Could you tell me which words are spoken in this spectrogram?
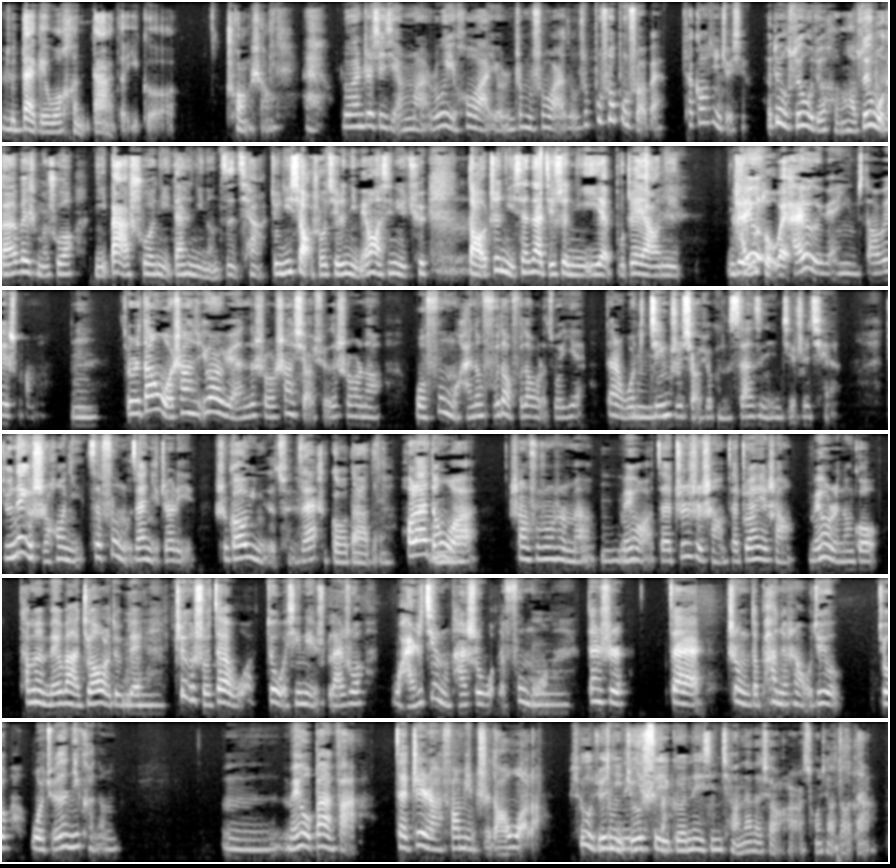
就嗯带给我很大的一个创伤。哎，录完这期节目啊，如果以后啊有人这么说我儿子，我说不说不说呗，他高兴就行。哎，对，所以我觉得很好。所以我刚才为什么说你爸说你，但是你能自洽？就你小时候其实你没往心里去，导致你现在即使你也不这样，你你就还有无所谓。还有个原因，你知道为什么吗？嗯就是当我上幼儿园的时候，上小学的时候呢，我父母还能辅导辅导我的作业，但是我嗯仅指小学可能三四年级之前，就那个时候你在父母在你这里是高于你的存在。是高大的。后来等我嗯上初中什么、嗯没有啊，在知识上，在专业上，没有人能够，他们没有办法教了，对不对？嗯这个时候，在我对我心里来说，我还是敬重他是我的父母，嗯但是在这种的判断上，我就有就我觉得你可能，嗯，没有办法在这样方面指导我了。所以我觉得你就是一个内心强大的小孩儿，从小到大。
